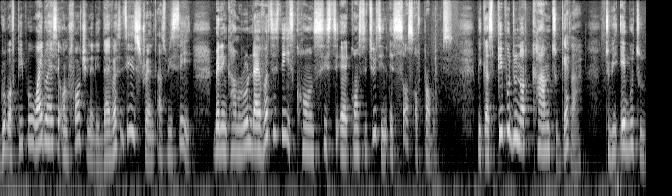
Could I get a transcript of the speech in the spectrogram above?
group of people. Why do I say unfortunately? Diversity is strength, as we say, but in Cameroon, diversity is consist, uh, constituting a source of problems because people do not come together to be able to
